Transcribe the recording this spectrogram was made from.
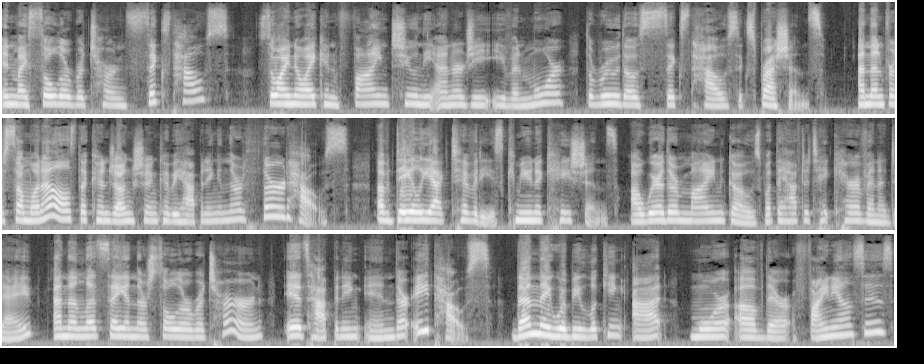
in my solar return sixth house. So I know I can fine tune the energy even more through those sixth house expressions. And then for someone else, the conjunction could be happening in their third house of daily activities, communications, uh, where their mind goes, what they have to take care of in a day. And then let's say in their solar return, it's happening in their eighth house. Then they would be looking at more of their finances,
